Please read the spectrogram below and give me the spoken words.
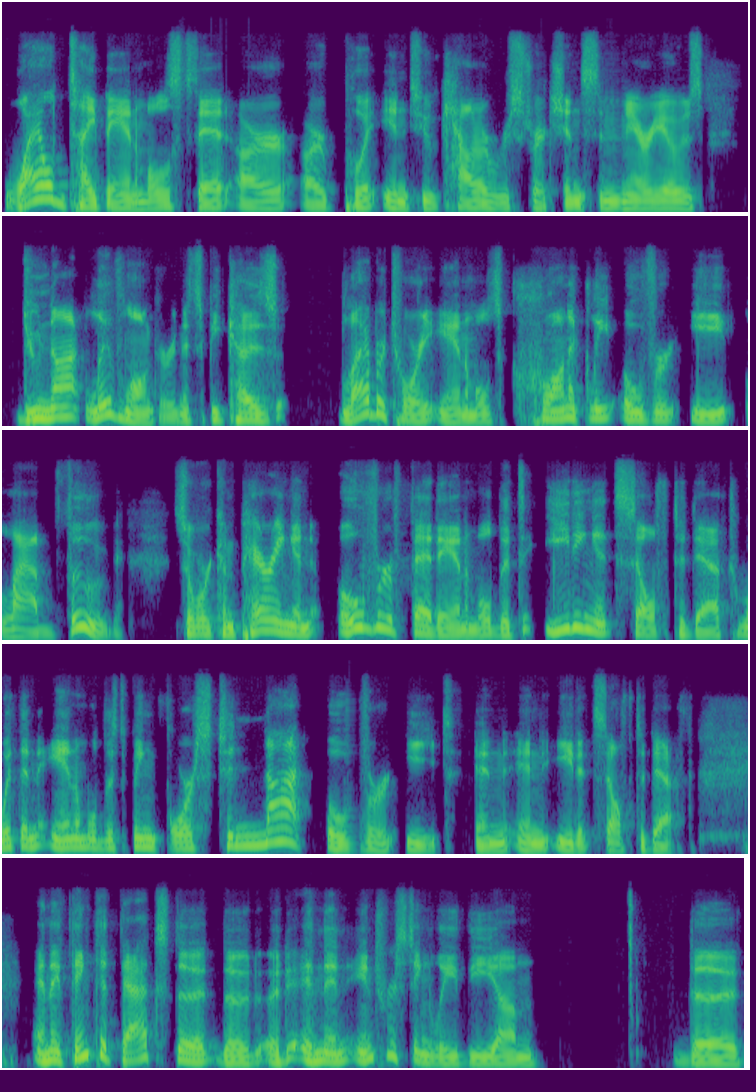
Wild type animals that are are put into calorie restriction scenarios do not live longer and it's because laboratory animals chronically overeat lab food so we're comparing an overfed animal that's eating itself to death with an animal that's being forced to not overeat and, and eat itself to death. And I think that that's the the and then interestingly the um the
